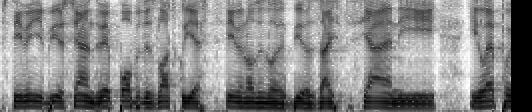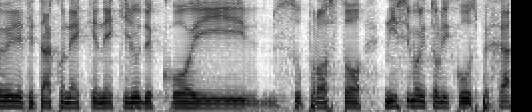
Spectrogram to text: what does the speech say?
Steven je bio sjajan, dve pobede, Zlatko jeste. Steven Odendal je bio zaista sjajan i, i lepo je vidjeti tako neke, neke ljude koji su prosto, nisu imali toliko uspeha.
